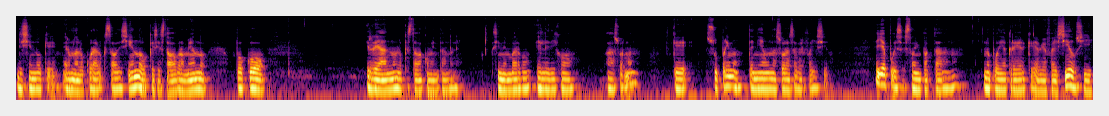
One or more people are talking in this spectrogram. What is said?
Diciendo que era una locura lo que estaba diciendo o que se estaba bromeando, un poco irreal, ¿no? Lo que estaba comentándole. Sin embargo, él le dijo a su hermano que su primo tenía unas horas de haber fallecido. Ella pues estaba impactada, ¿no? No podía creer que había fallecido si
